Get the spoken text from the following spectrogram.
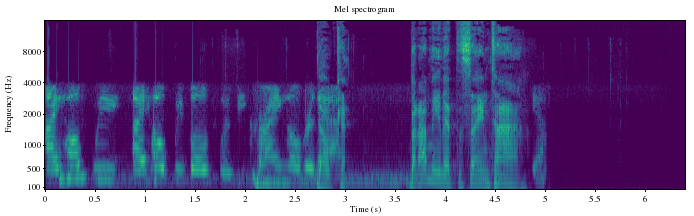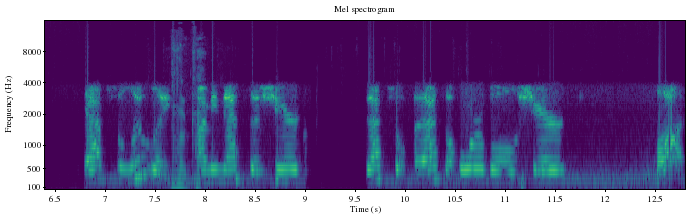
I hope we. I hope we both would be crying over that. Okay, but I mean at the same time. Absolutely. Okay. I mean, that's a shared. That's that's a horrible shared loss.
